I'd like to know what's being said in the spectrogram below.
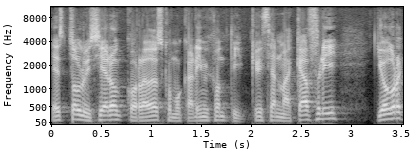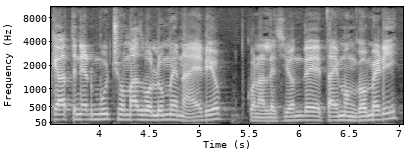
Esto lo hicieron corredores como Karim Hunt y Christian McCaffrey. Yo creo que va a tener mucho más volumen aéreo con la lesión de Ty Montgomery.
